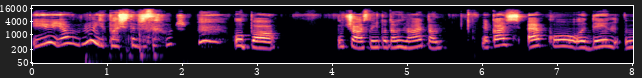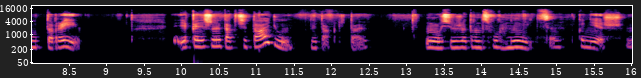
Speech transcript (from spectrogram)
і я, ну, як бачите, вже заходжу. Опа. Учасненько, так знаєте. Якась еко 1 у 3. Я, звісно, не так читаю. Не так читаю. Ось вже трансформується. Звісно.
